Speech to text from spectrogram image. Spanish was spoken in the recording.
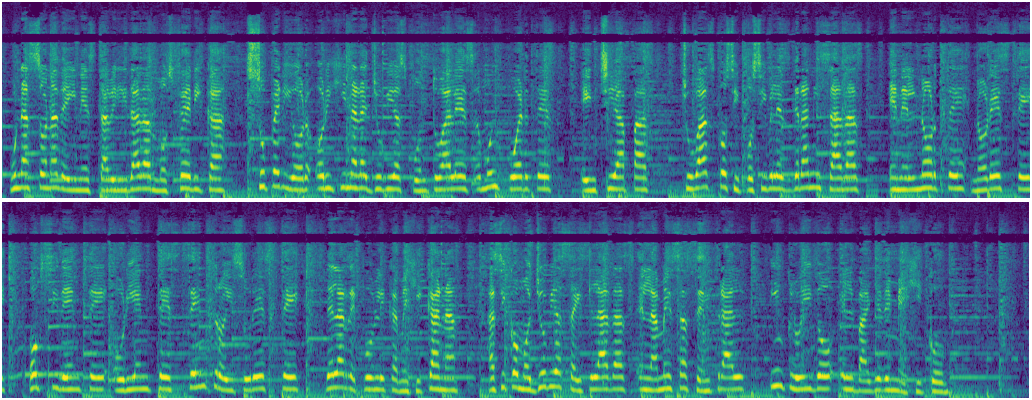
Una zona de inestabilidad atmosférica superior originará lluvias puntuales muy fuertes en Chiapas, chubascos y posibles granizadas en el norte, noreste, occidente, oriente, centro y sureste de la República Mexicana, así como lluvias aisladas en la mesa central, incluido el Valle de México.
